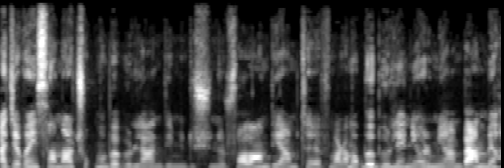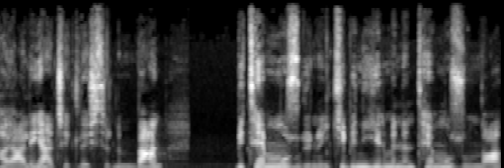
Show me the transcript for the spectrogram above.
acaba insanlar çok mu böbürlendiğimi düşünür falan diyen bir tarafım var. Ama böbürleniyorum yani. Ben bir hayali gerçekleştirdim. Ben bir Temmuz günü 2020'nin Temmuz'unda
